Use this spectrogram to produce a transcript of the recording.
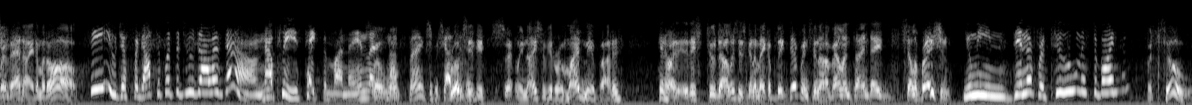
Remember that item at all. See, you just forgot to put the two dollars down. Now, please take the money and let's well, well, thanks, Miss Brooks. it. It, it's certainly nice of you to remind me about it. You know, this two dollars is going to make a big difference in our Valentine Day celebration. You mean dinner for two, Mr. Boynton? For two,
